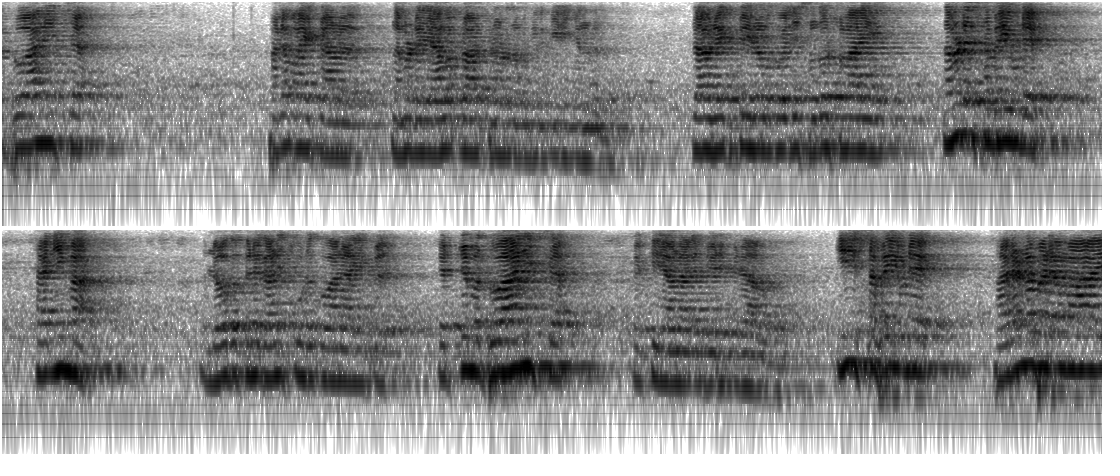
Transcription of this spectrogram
അധ്വാനിച്ച ഫലമായിട്ടാണ് നമ്മുടെ യാമപ്രാർത്ഥനയോട് നമുക്ക് കിട്ടിയിരിക്കുന്നത്. പിതാവിനെ കിട്ടി നമുക്ക് വലിയ സന്തോഷമായി. നമ്മുടെ സഭയുടെ തനിമ ലോകത്തിന് കാണിച്ചു കൊടുക്കുവാനായിട്ട് ഏറ്റവും അധ്വാനിച്ച വ്യക്തിയാണ് അലഞ്ചേരി പിതാവ്. ഈ സഭയുടെ ഭരണപരമായ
